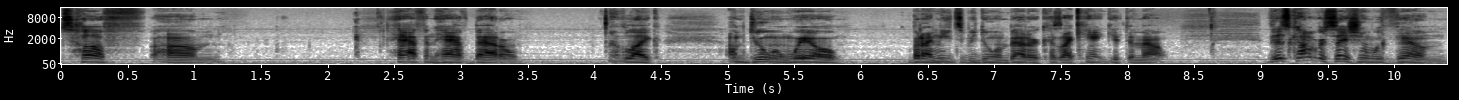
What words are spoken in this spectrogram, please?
tough um, half and half battle of like, I'm doing well, but I need to be doing better because I can't get them out. This conversation with them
